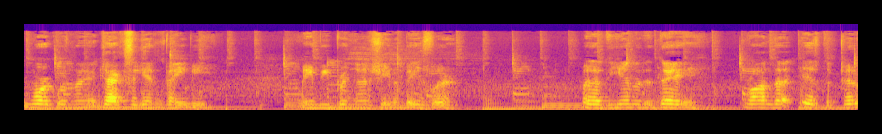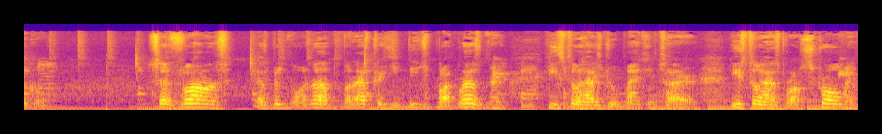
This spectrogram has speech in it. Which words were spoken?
Work with Nia Jax again, maybe. Maybe bring on Shayna Baszler. But at the end of the day, Ronda is the pinnacle. Seth Rollins has been going up, but after he beats Brock Lesnar, he still has Drew McIntyre. He still has Braun Strowman.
